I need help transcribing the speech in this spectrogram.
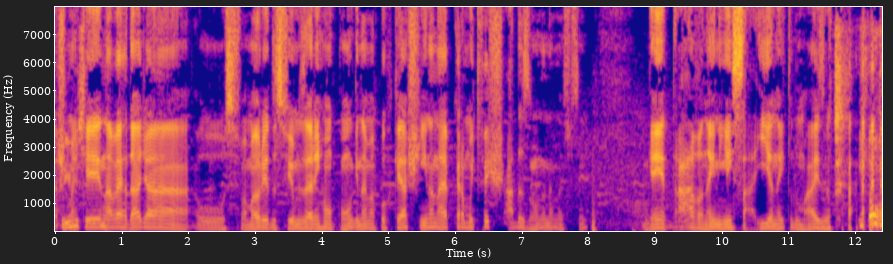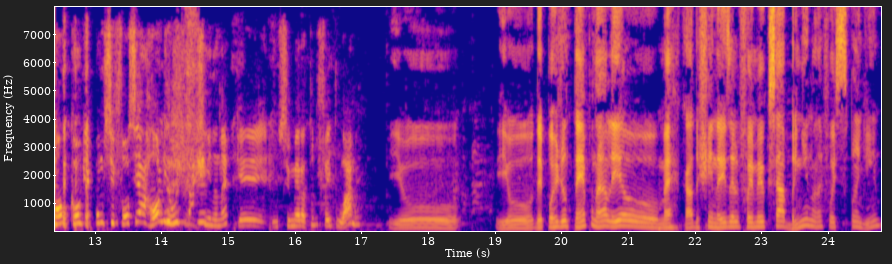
acho, mas que na verdade a, os, a maioria dos filmes era em Hong Kong, né? Mas porque a China na época era muito fechada a zona, né? Mas assim, Ninguém entrava, né? ninguém saía, né? tudo mais. Então Hong Kong é como se fosse a Hollywood da China, né? Porque o filme era tudo feito lá, né? E o e o depois de um tempo, né, ali o mercado chinês ele foi meio que se abrindo, né? Foi se expandindo.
